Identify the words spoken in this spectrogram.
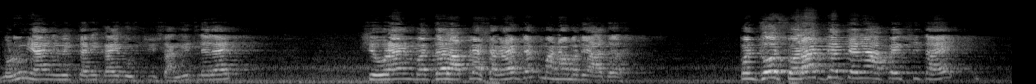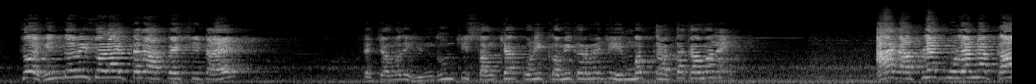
म्हणून या निमित्ताने काही गोष्टी सांगितलेल्या आहेत. शिवरायांबद्दल आपल्या सगळ्यांच्याच मनामध्ये आदर. आहे पण जो स्वराज्य त्याने अपेक्षित आहे जो हिंदवी स्वराज त्याला अपेक्षित आहे त्याच्यामध्ये हिंदूंची संख्या कोणी कमी करण्याची हिंमत करता कामा नाही आज आपल्याच मुलांना का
